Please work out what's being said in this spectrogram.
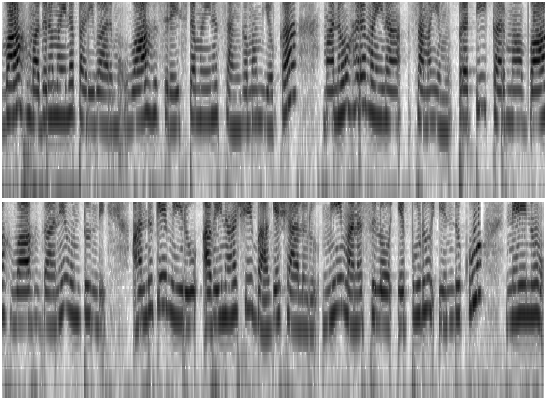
వాహ్ మధురమైన పరివారము. వాహ్ శ్రేష్టమైన సంగమం యొక్క మనోహరమైన సమయము. ప్రతి కర్మ వాహ్ వాహ్గానే ఉంటుంది. అందుకే మీరు అవినాశి భాగ్యశాలురు. మీ మనస్సులో ఎప్పుడు ఎందుకు నేను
